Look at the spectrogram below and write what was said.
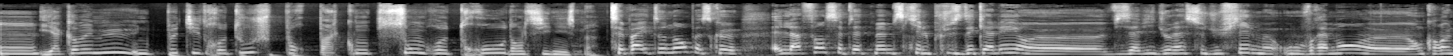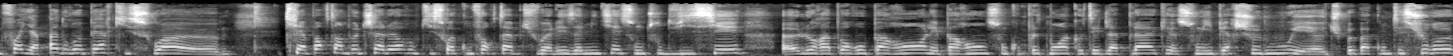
Mm. Il y a quand même eu une petite retouche pour pas qu'on sombre trop dans le cynisme. C'est pas étonnant parce que la fin, c'est peut-être même ce qui est le plus décalé euh, vis-à-vis du reste du film, où vraiment, encore une fois, il n'y a pas de repère qui soit qui apporte un peu de chaleur ou qui soit confortable. Tu vois, les amitiés sont toutes viciées, euh, le rapport aux parents, les parents sont complètement à côté de la plaque, sont hyper chelous et euh, tu peux pas compter sur eux.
